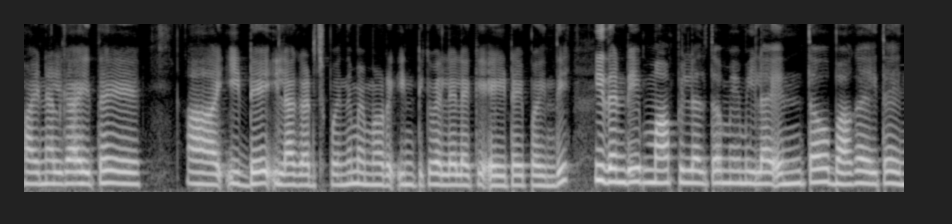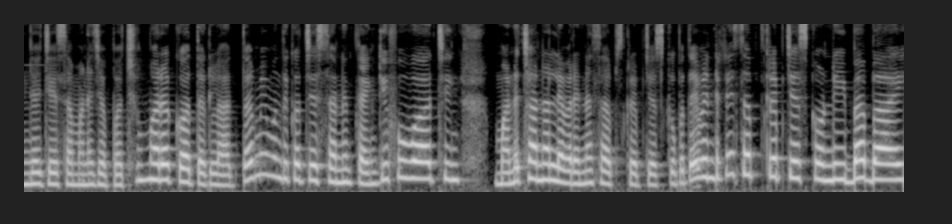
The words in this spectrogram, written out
ఫైనల్గా అయితే ఈ డే ఇలా గడిచిపోయింది. మేము ఇంటికి వెళ్ళలేక ఎయిట్ అయిపోయింది. ఇదండి మా పిల్లలతో మేము ఇలా ఎంతో బాగా అయితే ఎంజాయ్ చేసామని చెప్పొచ్చు. మరొక కొత్త క్లాక్తో మీ ముందుకు వచ్చేస్తాను. థ్యాంక్ యూ ఫర్ వాచింగ్ మన ఛానల్ ఎవరైనా సబ్స్క్రైబ్ చేసుకోకపోతే వెంటనే సబ్స్క్రైబ్ చేసుకోండి. బాయ్ బాయ్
